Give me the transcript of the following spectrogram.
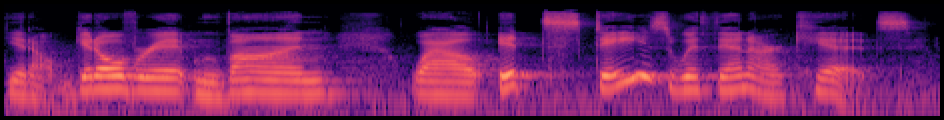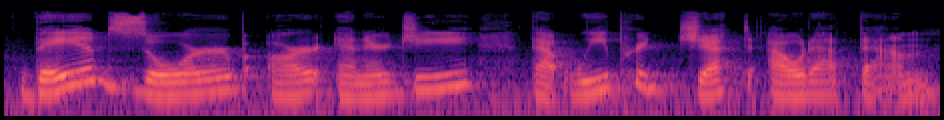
you know, get over it, move on, while it stays within our kids. They absorb our energy that we project out at them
